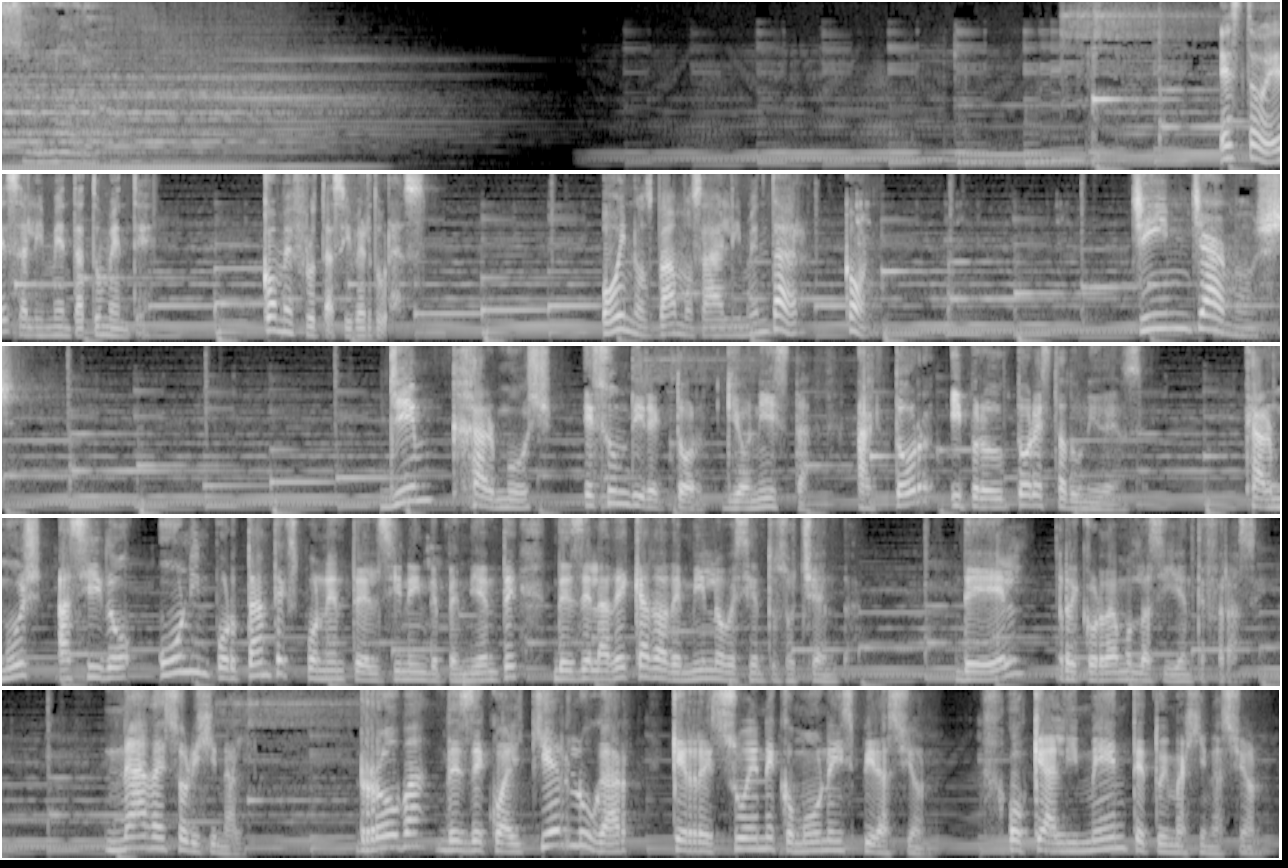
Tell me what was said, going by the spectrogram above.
Sonoro. Esto es Alimenta tu mente. Come frutas y verduras. Hoy nos vamos a alimentar con Jim Jarmusch. Jim Jarmusch es un director, guionista, actor y productor estadounidense. Jarmusch ha sido un importante exponente del cine independiente desde la década de 1980. De él recordamos la siguiente frase. Nada es original. Roba desde cualquier lugar que resuene como una inspiración o que alimente tu imaginación.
